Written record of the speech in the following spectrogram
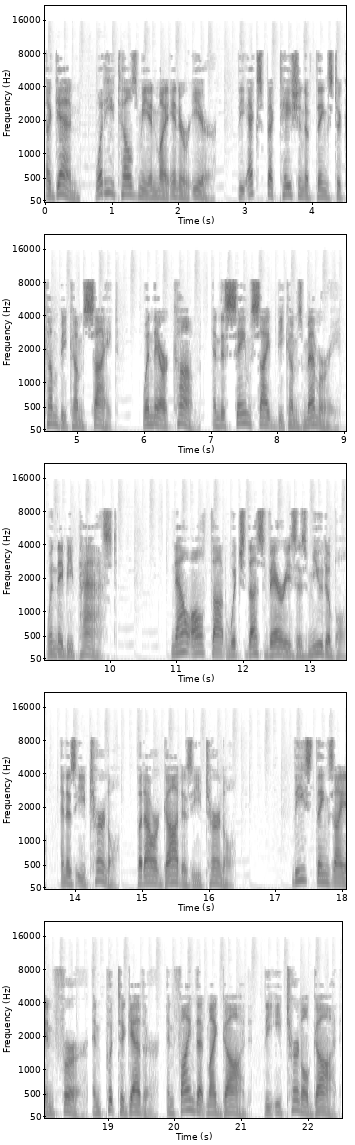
Again, what he tells me in my inner ear, the expectation of things to come becomes sight, when they are come, and this same sight becomes memory, when they be past. Now all thought which thus varies is mutable, and is eternal, but our God is eternal. These things I infer and put together, and find that my God, the eternal God,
